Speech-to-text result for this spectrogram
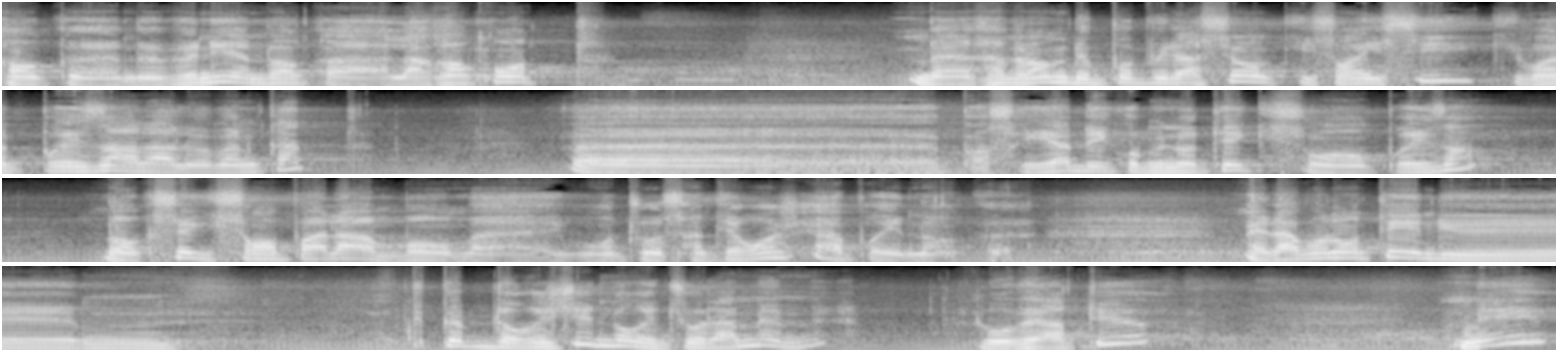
Donc, euh, de venir donc, à la rencontre d'un certain nombre de populations qui sont ici, qui vont être présents là le 24. Euh, parce qu'il y a des communautés qui sont présentes. Donc ceux qui ne sont pas là, bon, ben, ils vont toujours s'interroger après. Donc, euh. mais la volonté du, peuple d'origine est toujours la même. Hein. L'ouverture. Mais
